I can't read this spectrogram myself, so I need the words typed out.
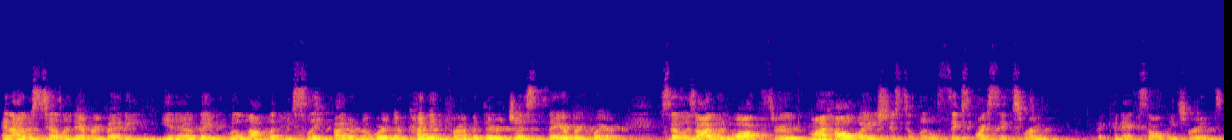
And I was telling everybody, you know, they will not let me sleep. I don't know where they're coming from, but they're just everywhere. So as I would walk through, my hallway is just a little six by six room that connects all these rooms.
